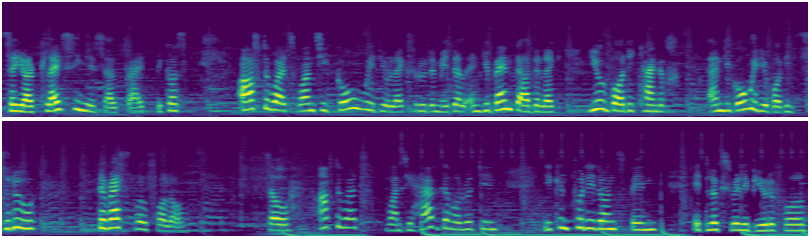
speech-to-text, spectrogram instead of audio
So you are placing yourself right because afterwards, once you go with your leg through the middle and you bend the other leg, your body kind of, and you go with your body through, the rest will follow. So afterwards, once you have the whole routine, you can put it on spin. It looks really beautiful.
